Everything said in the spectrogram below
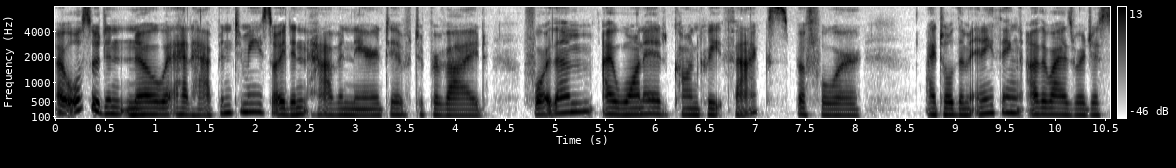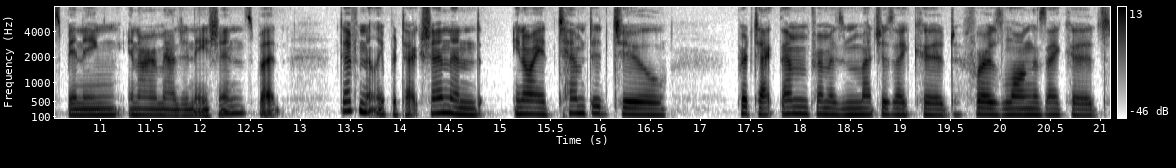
I also didn't know what had happened to me, so I didn't have a narrative to provide for them. I wanted concrete facts before I told them anything. Otherwise, we're just spinning in our imaginations. But definitely protection. And, you know, I attempted to protect them from as much as I could for as long as I could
